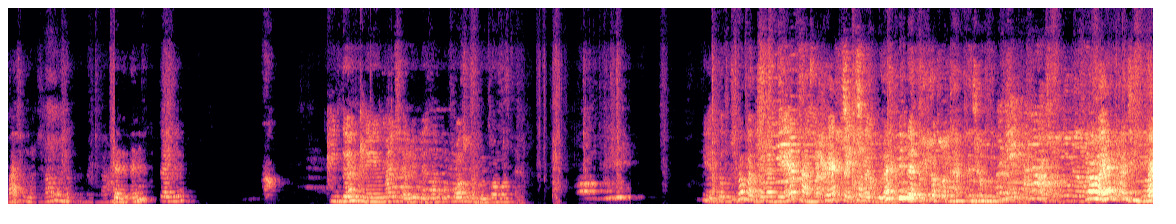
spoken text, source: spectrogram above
বাসন সাবান দেখে তাই না? চাইলে কিন্তু এখন এই মানুষের বেতন কষ্ট করে সবার বলা দিয়ে খান না একটাই সবাই ঘুরে সবাই একটাই ঘুরে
